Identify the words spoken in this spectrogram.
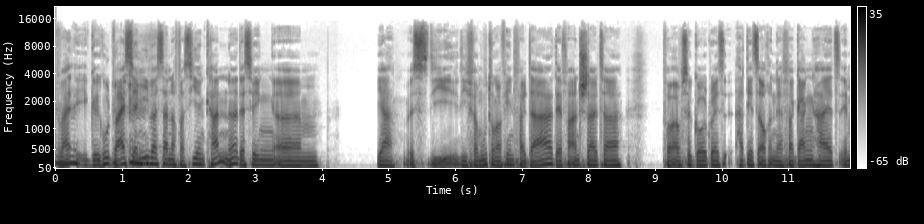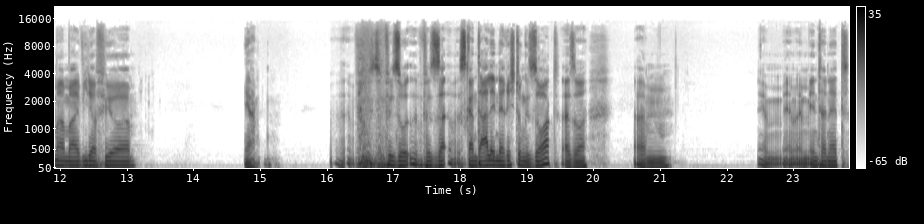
wei gut, weiß ja nie, was da noch passieren kann. Ne? Deswegen, ähm, ja, ist die, die Vermutung auf jeden Fall da. Der Veranstalter vor Amstel Gold Race hat jetzt auch in der Vergangenheit immer mal wieder für ja für so für Skandale in der Richtung gesorgt. Also ähm, im, im, im, Internet,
